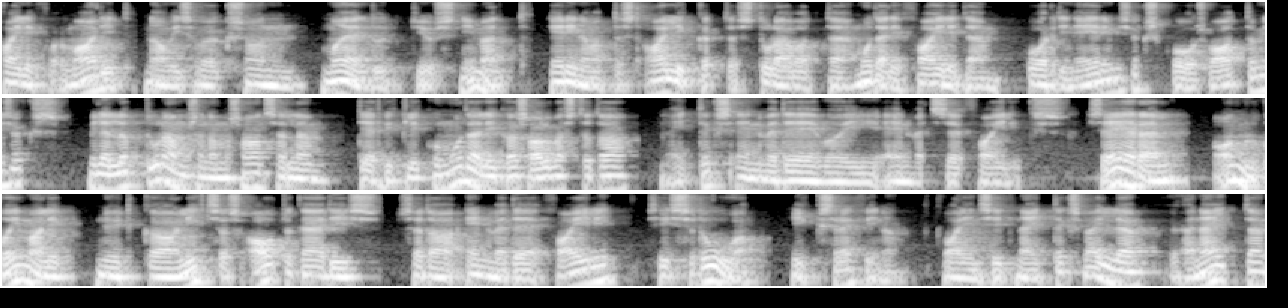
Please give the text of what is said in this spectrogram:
failiformaadid. Navisworks on mõeldud just nimelt erinevatest allikatest tulevate mudelifailide koordineerimiseks, koos vaatamiseks, mille lõpptulemusena ma saan selle tervikliku mudeliga salvestada näiteks NVD või NVC failiks. seejärel on mul võimalik nüüd ka lihtsas AutoCADis seda NVD faili sisse tuua Xrefina valin siit näiteks välja ühe näite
